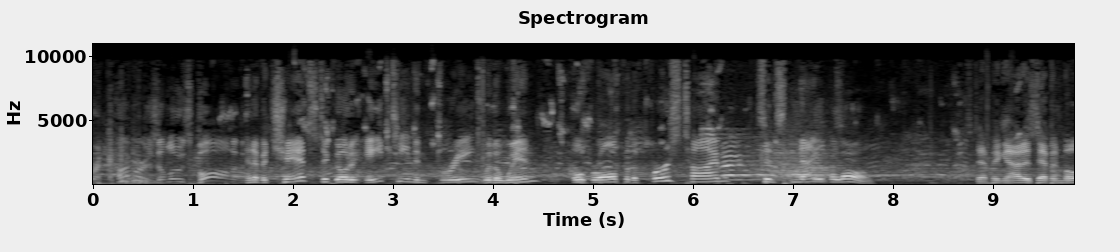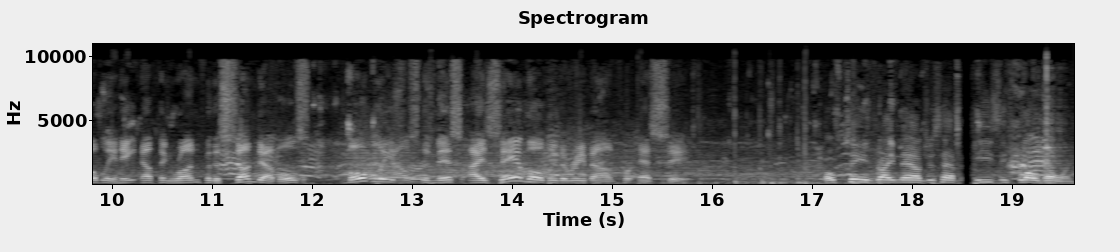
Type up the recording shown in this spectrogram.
recovers the loose ball. And have a chance to go to 18 and 3 with a win overall for the first time since nine belong. Stepping out is Evan Mobley, an 8 0 run for the Sun Devils. Mobley house the miss. Isaiah Mobley the rebound for SC. Both teams right now just have easy flow going.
